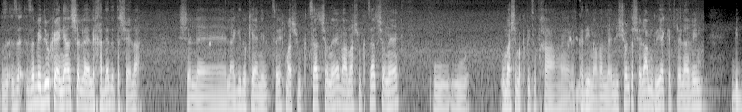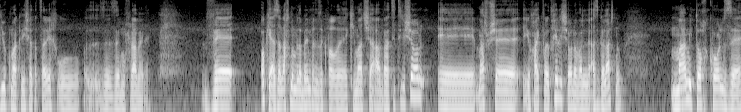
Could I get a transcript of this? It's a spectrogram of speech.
זה, זה, זה בדיוק העניין של אה, לחדד את השאלה. של אה, להגיד, אוקיי, אני צריך משהו קצת שונה, והמשהו קצת שונה הוא, הוא, הוא מה שמקפיץ אותך בדיוק. קדימה. אבל לשאול את השאלה המדויקת ולהבין בדיוק מה הכלי שאתה צריך, הוא, זה, זה מופלא בעיניי. אוקיי, אז אנחנו מדברים על זה כבר uh, כמעט שעה, ורציתי לשאול uh, משהו שיוחאי כבר התחיל לשאול, אבל אז גלשנו. מה מתוך כל זה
